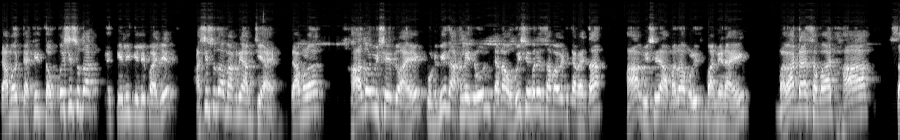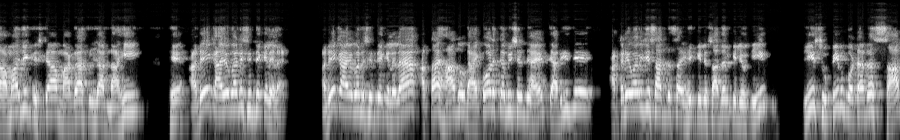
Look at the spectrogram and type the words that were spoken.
त्यामुळे त्याची चौकशी सुद्धा केली गेली पाहिजे अशी सुद्धा मागणी आमची आहे. त्यामुळं हा जो विषय जो आहे कुणबी दाखले देऊन त्यांना ओबीसी मध्ये समावेश करायचा हा विषय आम्हाला मुळीच मान्य नाही. मराठा समाज हा सामाजिकदृष्ट्या मागासलेला नाही. हे अनेक आयोगाने सिद्ध केलेलं आहे. अनेक आयोगाने सिद्ध केलेला आहे. आता हा जो गायकवाड कमिशन जे आहे त्यांनी जे आकडेवारी जी साध हे केली सादर केली होती ती सुप्रीम कोर्टानं साफ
